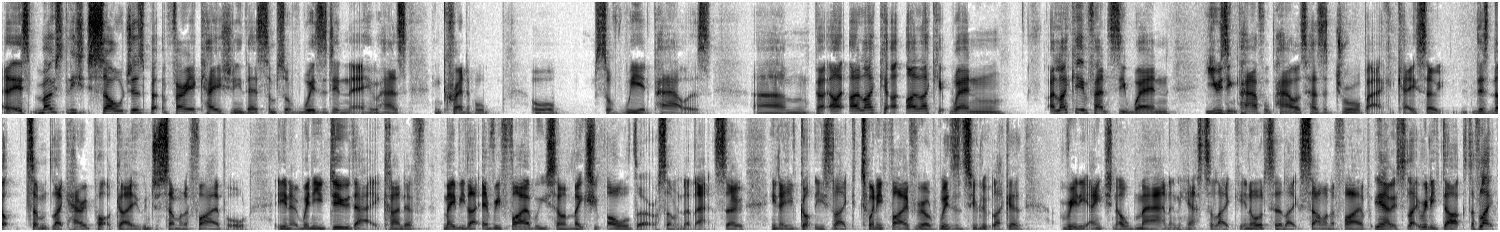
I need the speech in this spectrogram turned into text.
it's mostly soldiers, but very occasionally there's some sort of wizard in there who has incredible or sort of weird powers. Um, but I, I like it. I like it when I like it in fantasy when using powerful powers has a drawback. Okay, so there's not some like Harry Potter guy who can just summon a fireball. You know, when you do that, it kind of maybe like every fireball you summon makes you older or something like that. So you know, you've got these like 25 year old wizards who look like a really ancient old man, and he has to like in order to like summon a fireball. You know, it's like really dark stuff, like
